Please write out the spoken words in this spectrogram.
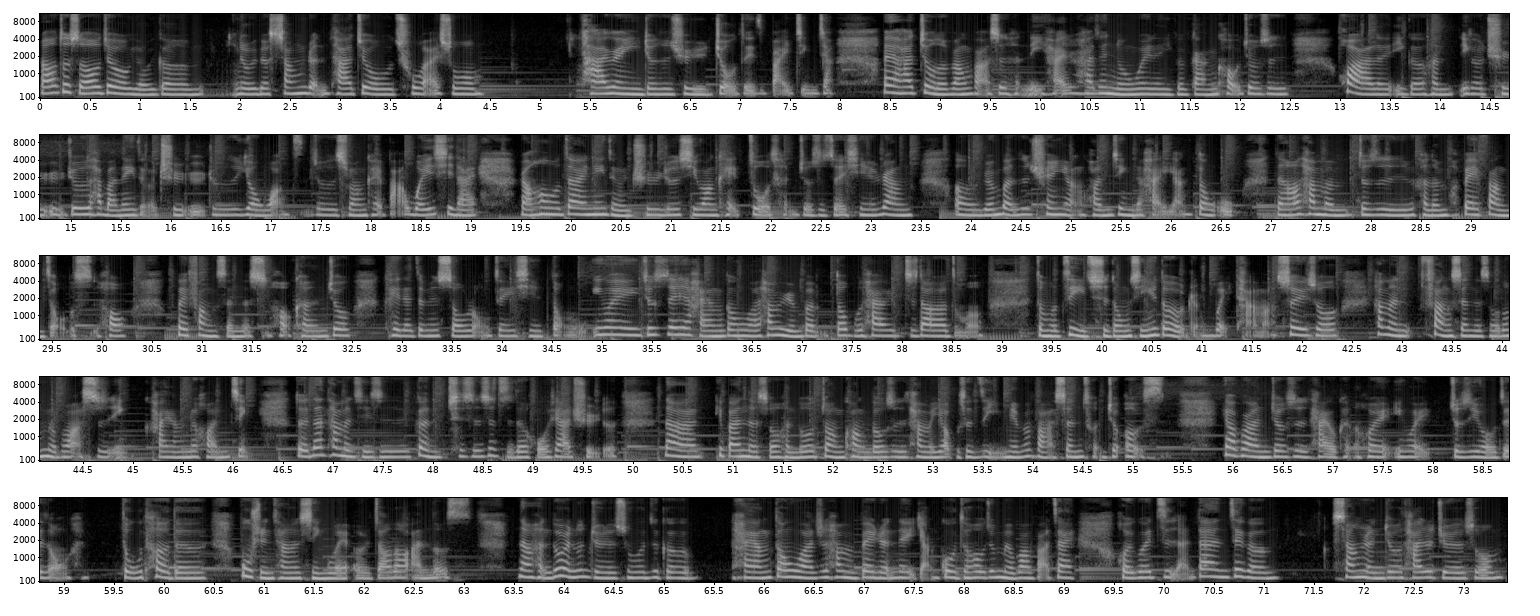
然后这时候就有一个有一个商人他就出来说。他愿意就是去救这只白鲸，这样，而且他救的方法是很厉害，就他在挪威的一个港口，就是。画了一个很一个区域，就是他把那一整个区域就是用网子，就是希望可以把它围起来，然后在那一整个区域就是希望可以做成就是这些让呃原本是圈养环境的海洋动物，然后他们就是可能被放走的时候，被放生的时候，可能就可以在这边收容这一些动物，因为就是这些海洋动物啊，他们原本都不太知道要怎么怎么自己吃东西，因为都有人喂它嘛，所以说他们。放生的时候都没有办法适应海洋的环境，对，但他们其实更其实是值得活下去的。那一般的时候，很多状况都是他们要不是自己没办法生存就饿死，要不然就是他有可能会因为就是有这种很独特的不寻常的行为而遭到安乐死。那很多人都觉得说，这个海洋动物啊，就是他们被人类养过之后就没有办法再回归自然，但这个。商人就他就觉得说，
